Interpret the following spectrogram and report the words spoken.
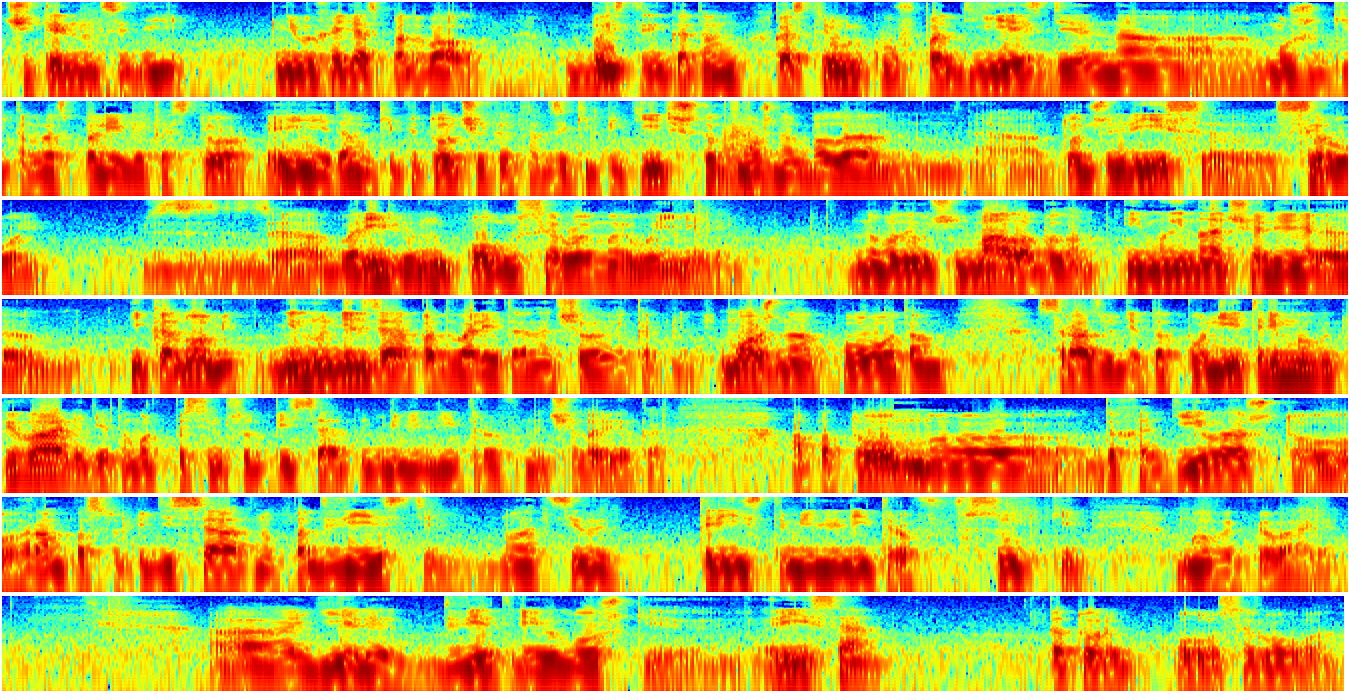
14 дней, не выходя с подвала быстренько там кастрюльку в подъезде на мужики там распалили костер и там кипяточек этот закипятить, чтобы можно было э, тот же рис э, сырой заварили, ну полусырой мы его ели. Но воды очень мало было, и мы начали э, экономить. Не, ну, нельзя по 2 литра на человека пить. Можно по там сразу где-то по литре мы выпивали, где-то может по 750 миллилитров на человека. А потом э, доходило, что грамм по 150, ну по 200, ну от силы 300 миллилитров в сутки мы выпивали. Э, ели 2-3 ложки риса, который полусырого,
